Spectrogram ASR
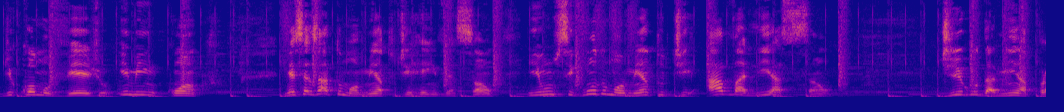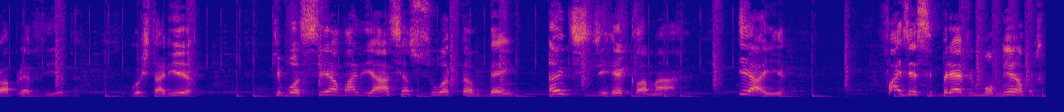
de como vejo e me encontro nesse exato momento de reinvenção e um segundo momento de avaliação. Digo da minha própria vida. Gostaria que você avaliasse a sua também antes de reclamar. E aí? Faz esse breve momento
